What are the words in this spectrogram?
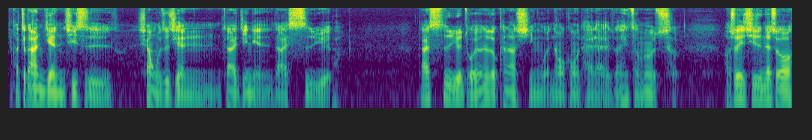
他这个案件其实，像我之前在今年大概四月吧，大概四月左右那时候看到新闻，然后跟我太太说：“哎，怎么那么扯？”好，所以其实那时候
